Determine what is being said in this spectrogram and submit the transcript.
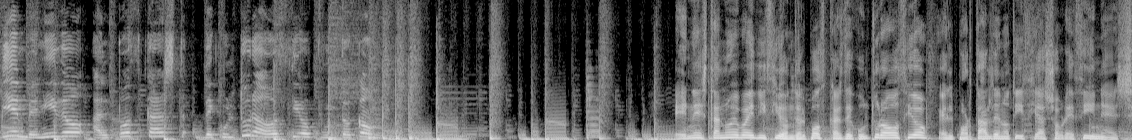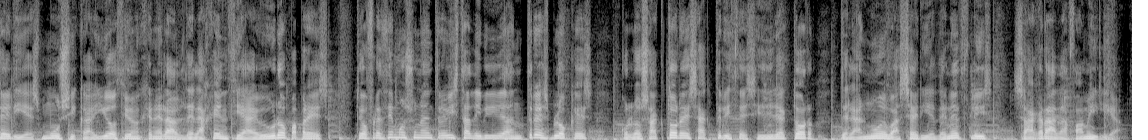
Bienvenido al podcast de culturaocio.com. En esta nueva edición del podcast de Cultura Ocio, el portal de noticias sobre cine, series, música y ocio en general de la agencia Europa Press, te ofrecemos una entrevista dividida en tres bloques con los actores, actrices y director de la nueva serie de Netflix Sagrada Familia.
